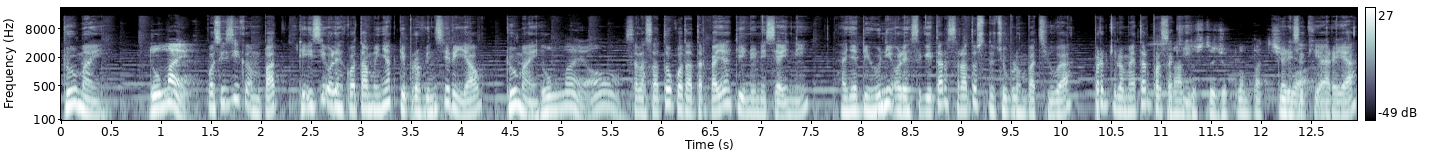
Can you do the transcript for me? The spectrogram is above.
Dumai. Dumai Posisi keempat diisi oleh kota minyak di Provinsi Riau, Dumai. Dumai oh Salah satu kota terkaya di Indonesia ini hanya dihuni oleh sekitar 174 jiwa per kilometer persegi. 174 jiwa Dari segi area,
